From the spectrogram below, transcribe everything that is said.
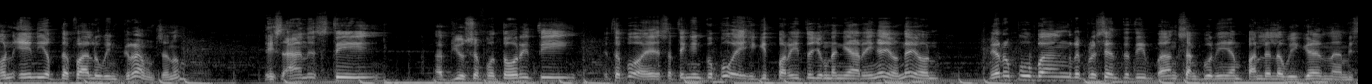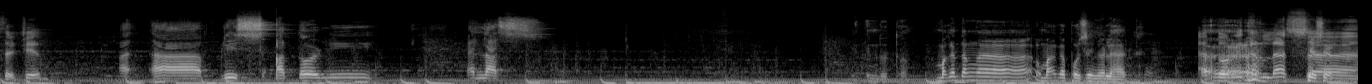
on any of the following grounds, ano? Dishonesty, abuse of authority. Ito po, eh, sa tingin ko po, eh, higit pa rito yung nangyari ngayon. Ngayon, meron po bang representative ang sangguniang panlalawigan, na Mr. Chair? Uh, uh, please, Attorney Canlas. Pinduto. Magandang ah, umaga po sa inyo lahat. Attorney Carlas, yes, sir. uh,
